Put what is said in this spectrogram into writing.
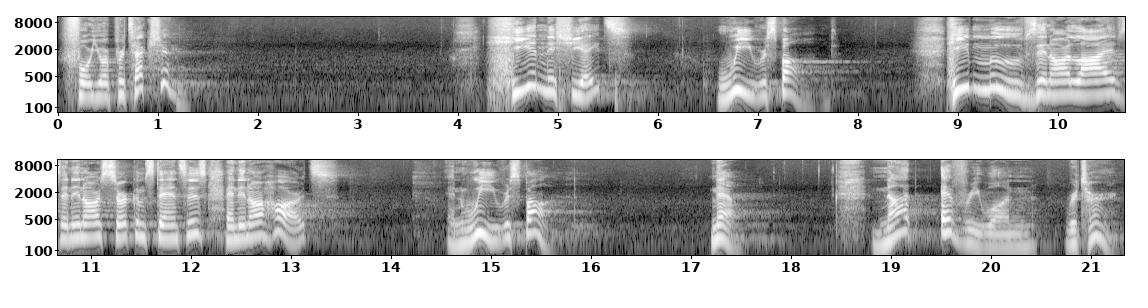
for your protection. He initiates, we respond. He moves in our lives and in our circumstances and in our hearts, and we respond. Now, not everyone returned.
